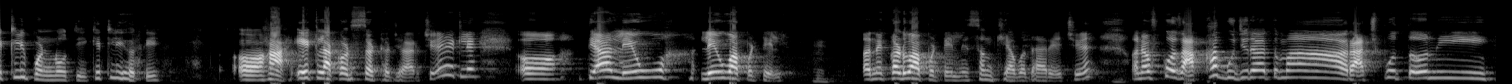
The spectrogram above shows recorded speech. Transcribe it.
એટલી પણ નહોતી. કેટલી હતી? હા, એક લાખ અડસઠ હજાર છે. એટલે ત્યાં લેવું લેવવા પટેલ. અને કડવા પટેલની સંખ્યા વધારે છે. અને ઓફકોર્સ આખા ગુજરાતમાં રાજપૂતોની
